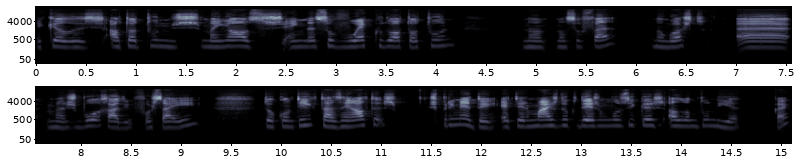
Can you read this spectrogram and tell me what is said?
aqueles autotunes manhosos, ainda ouve o eco do autotune. Não, não sou fã, não gosto, uh, mas boa rádio, força aí, estou contigo, estás em altas. Experimentem, é ter mais do que 10 músicas ao longo de um dia, ok?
